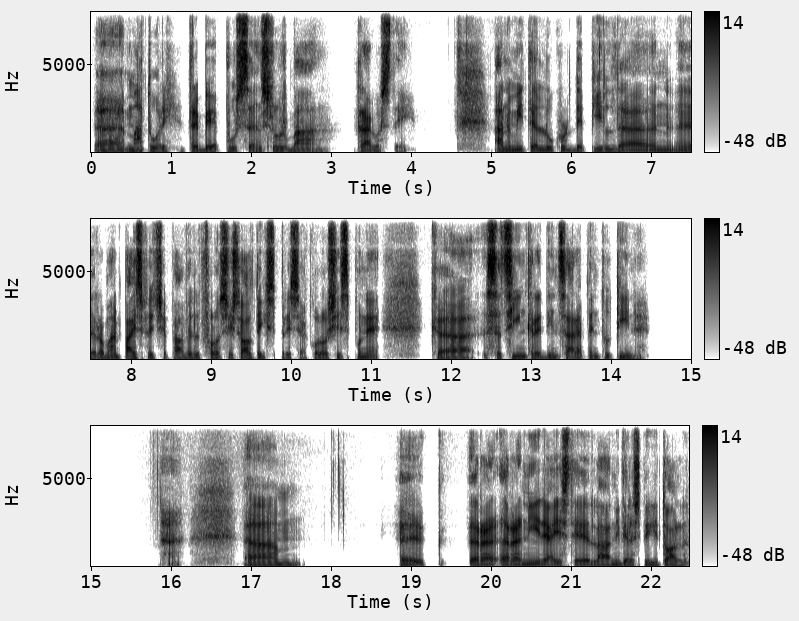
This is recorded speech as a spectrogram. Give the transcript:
uh, maturi, trebuie pusă în slujba dragostei. Anumite lucruri de pildă, în Roman 14, Pavel folosește o altă expresie acolo și spune că să ții încredințarea pentru tine. Da? Um, uh, rănirea este la nivel spiritual,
